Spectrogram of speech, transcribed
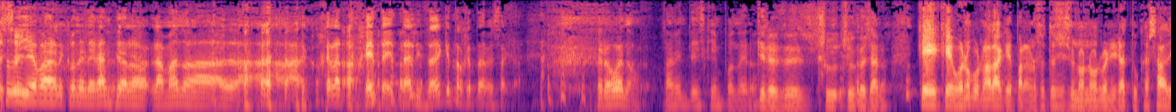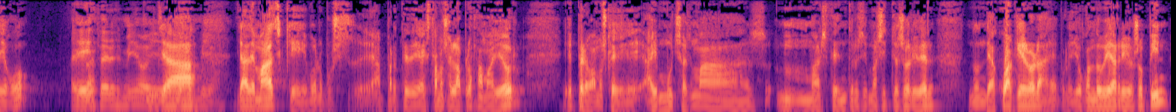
Eso de llevar con elegancia la, la mano a, a- a coger la tarjeta y tal, y ¿sabes qué tarjeta me saca? Pero bueno, también tienes que decir, su, su cosa, ¿no? Que, que bueno, pues nada, que para nosotros es un honor venir a tu casa, Diego. El ¿eh? placer es mío y el ya, honor es mío. Y además que, bueno, pues eh, aparte de, estamos en la Plaza Mayor, eh, pero vamos que hay muchos más, más centros y más sitios, Oliver, donde a cualquier hora, ¿eh? Porque yo cuando voy a Río Sopín,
